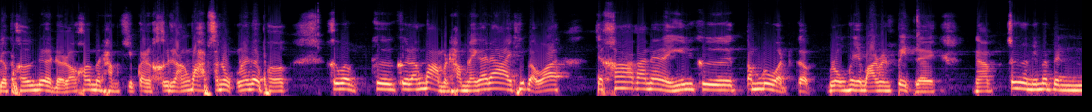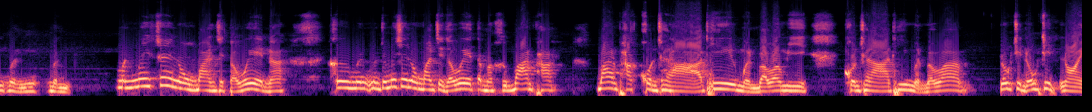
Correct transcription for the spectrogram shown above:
The Perk เนี่ยเดี๋ยวเราค่อยมาทำคลิปกันคือล้างบาปสนุกนะ The Perk คือแบบคือคือล้างบาปมันทำอะไรก็ได้ที่แบบว่าจะฆ่ากันอะไรอย่างงี้คือตำรวจกับโรงพยาบาลมันปิดเลยนะครับซึ่งอันนี้มันเป็นเหมือนเหมือนมันไม่ใช่โรงพยาบาลจิตเวชนะ คือมันมันจะไม่ใช่โรงพยาบาลจิตเวชแต่มันคือบ้านพัก บ้านพักคนชราที่เหมือนแบบว่ามีคนชราที่เหมือนแบบว่าโรคจิตโรคจิตหน่อย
